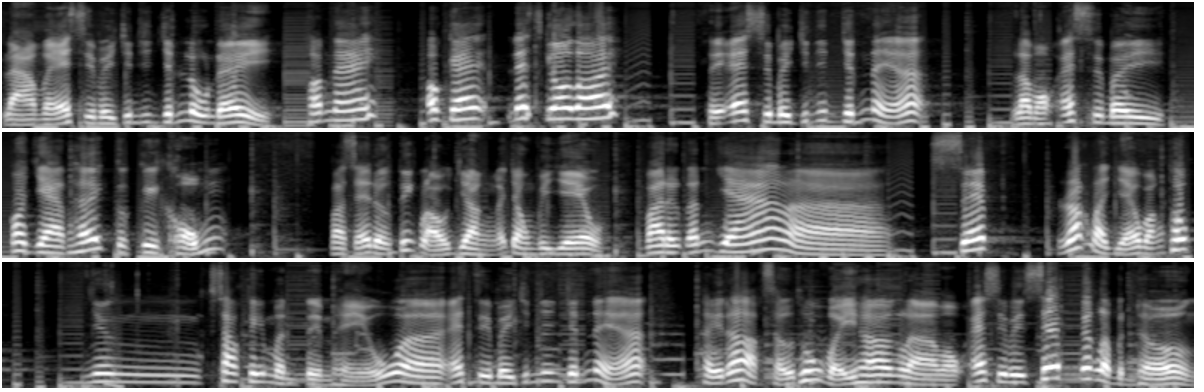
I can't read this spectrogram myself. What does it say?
làm về SCP-999 luôn đi. Hôm nay, ok, let's go thôi. Thì SCP-999 này á là một SCP có gia thế cực kỳ khủng và sẽ được tiết lộ dần ở trong video. Và được đánh giá là xếp rất là dễ quản thúc. Nhưng sau khi mình tìm hiểu ờ, uh, SCP-999 này á thì nó thật sự thú vị hơn là một SCP xếp rất là bình thường.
